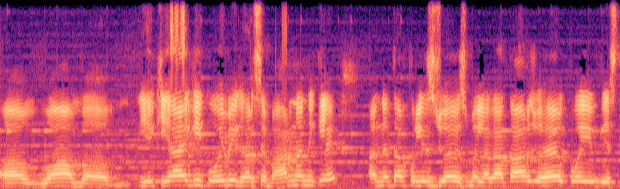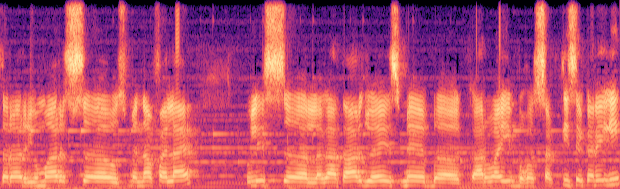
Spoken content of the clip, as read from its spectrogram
वहाँ ये किया है कि कोई भी घर से बाहर ना निकले, अन्यथा पुलिस जो है उसमें लगातार जो है कोई इस तरह र्यूमर्स उसमें न फैलाए। पुलिस लगातार जो है इसमें कार्रवाई बहुत सख्ती से करेगी।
